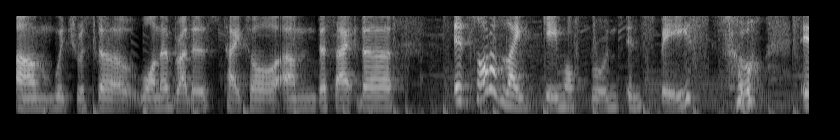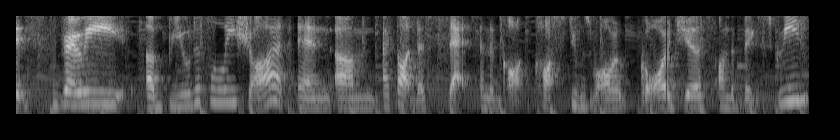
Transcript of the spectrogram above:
um, which was the Warner Brothers title. Um, the side, the it's sort of like Game of Thrones in space. So it's very uh, beautifully shot, and um, I thought the sets and the god costumes were all gorgeous on the big screen.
